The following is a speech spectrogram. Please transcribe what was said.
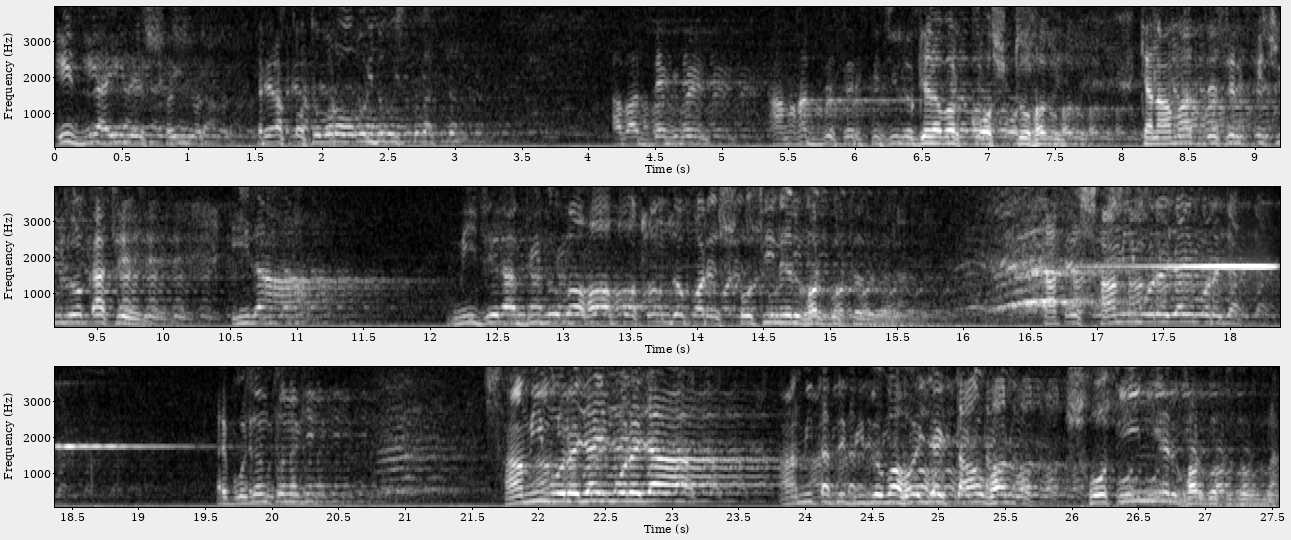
ইসরায়েলের সৈন্যরা। এরা কত বড় অবৈধ বুঝতে পারছেন? আবার দেখবেন, আমার দেশের কিছু লোকের আবার কষ্ট হবে। কেন আমার দেশের কিছু লোক আছে, এরা নিজেরা বিধবা হওয়া পছন্দ করে সতীনের ঘর করতে দেবে না। তাতে স্বামী মরে যায় মরে যায়। বোঝেন তো নাকি? স্বামী মরে যায়, মরে যা আমি তাতে বিধবা হয়ে যাই তাও ভালো। সতীনের ঘর করতে দেবো না।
